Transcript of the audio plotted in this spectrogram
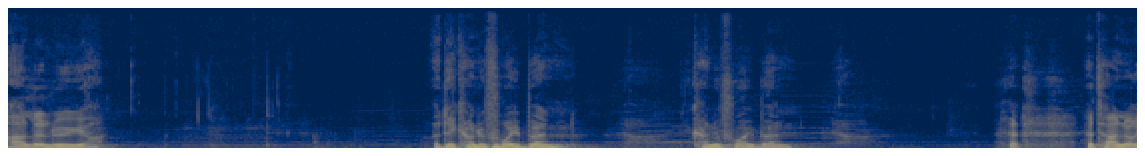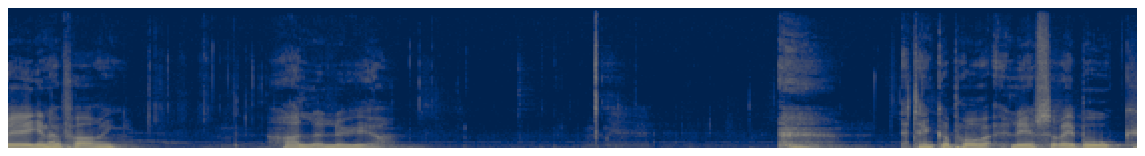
Halleluja. Og det kan du få i bønn. Det kan du få i bønn. Jeg taler i egen erfaring. Halleluja. Jeg tenker på, jeg leser ei bok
